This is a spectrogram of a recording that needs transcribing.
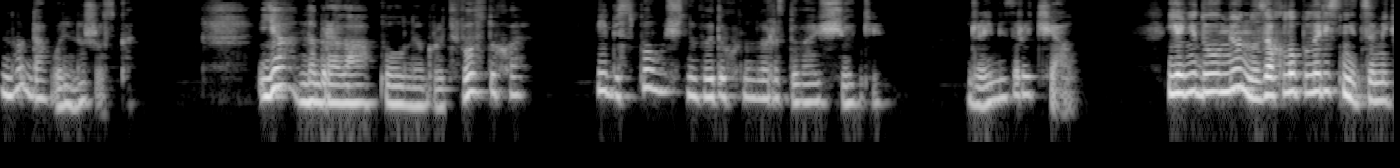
но довольно жестко. Я набрала полную грудь воздуха и беспомощно выдохнула, раздувая щеки. Джейми зарычал. Я недоуменно захлопала ресницами.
